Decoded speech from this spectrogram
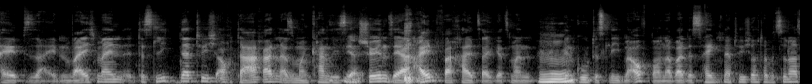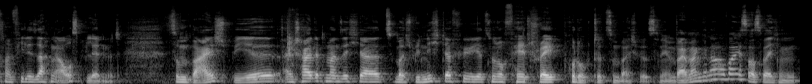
halb sein, weil ich meine, das liegt natürlich auch daran, also man kann sich sehr schön, sehr einfach halt, sag ich jetzt mal, mhm. ein gutes Leben aufbauen, aber das hängt natürlich auch damit zusammen, dass man viele Sachen ausblendet. Zum Beispiel entscheidet man sich ja zum Beispiel nicht dafür, jetzt nur noch Fair-Trade-Produkte zum Beispiel zu nehmen, weil man genau weiß, aus welchen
